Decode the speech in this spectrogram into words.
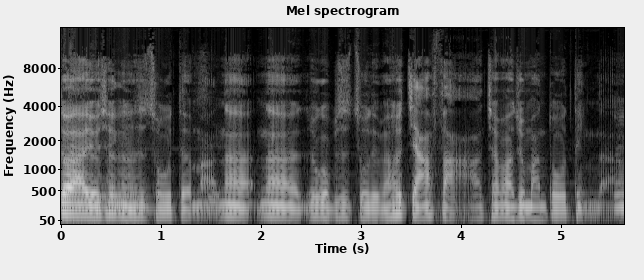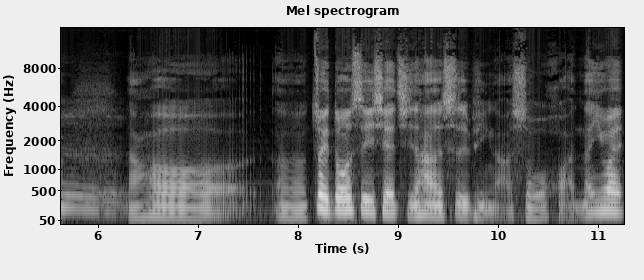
对啊，有些可能是租的嘛。那那如果不是租的，比方说假发，假发就蛮多顶的。嗯嗯嗯。然后呃，最多是一些其他的饰品啊，手环。那因为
